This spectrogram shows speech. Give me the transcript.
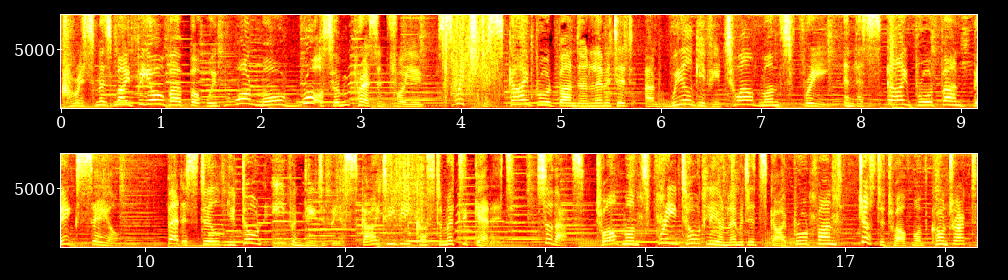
Christmas might be over, but we've one more awesome present for you. Switch to Sky Broadband Unlimited and we'll give you 12 months free in the Sky Broadband Big Sale. Better still, you don't even need to be a Sky TV customer to get it. So that's 12 months free, totally unlimited Sky broadband, just a 12 month contract,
